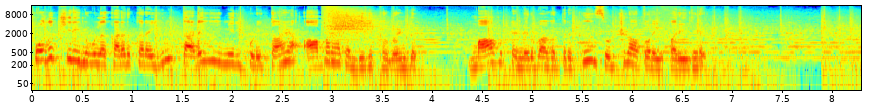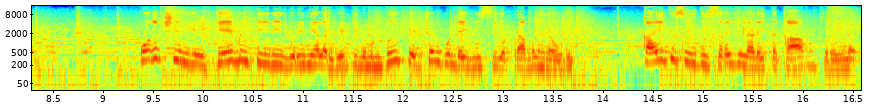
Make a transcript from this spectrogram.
புதுச்சேரியில் உள்ள கடற்கரையில் தடையை மீறி குளித்தால் அபராதம் விதிக்க வேண்டும். மாவட்ட நிர்வாகத்திற்கு சுற்றுலாத்துறை பரிந்துரை. புதுச்சேரியில் கேபிள் டிவி உரிமையாளர் வீட்டின் முன்பு பெட்ரோல் குண்டை வீசிய பிரபல ரவுடி. கைது செய்து சிறையில் அடைத்த காவல்துறையினர்.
